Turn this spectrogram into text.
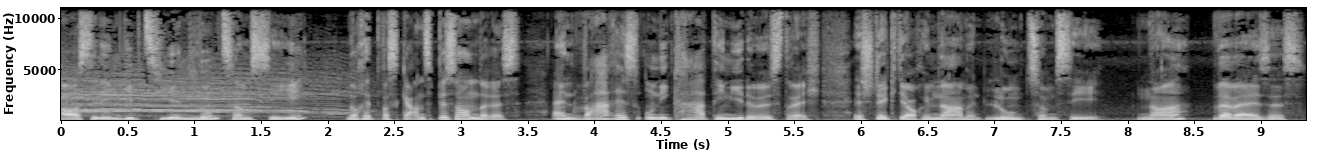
Außerdem gibt's hier in Lunz am See noch etwas ganz Besonderes. Ein wahres Unikat in Niederösterreich. Es steckt ja auch im Namen Lunz am See. Na, wer weiß es?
